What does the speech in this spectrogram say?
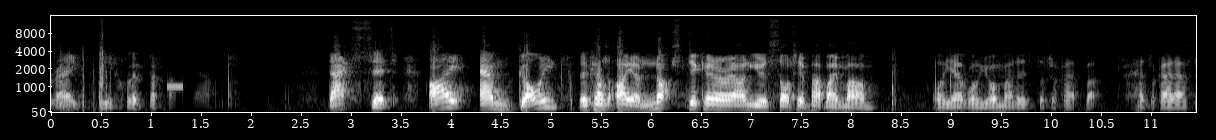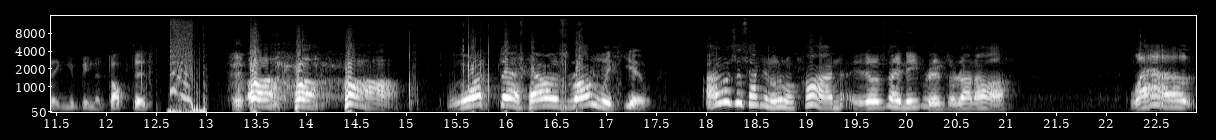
Right, he flipped the fuck out. That's it. I am going because I am not sticking around you salty about my mom. Oh yeah, well your mother is such a fat but has a fat ass that you've been adopted. Oh ha ha! What the hell is wrong with you? I was just having a little fun. There was no need for him to run off. Well,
